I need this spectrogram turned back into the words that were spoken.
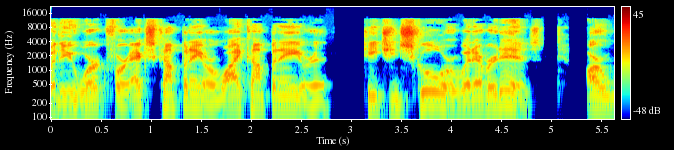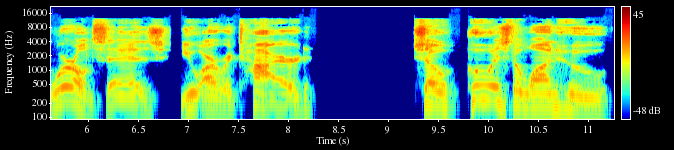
whether you work for X company or Y company or teaching school or whatever it is. Our world says you are retired. So, who is the one who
